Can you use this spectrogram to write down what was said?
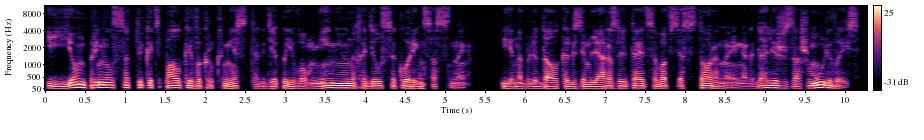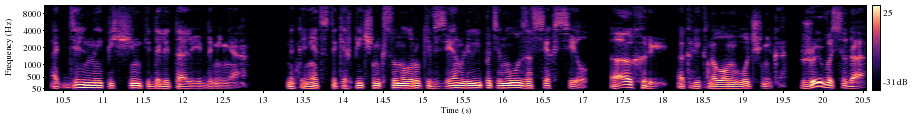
И он принялся тыкать палкой вокруг места, где, по его мнению, находился корень сосны. Я наблюдал, как земля разлетается во все стороны, иногда лишь зажмуриваясь, отдельные песчинки долетали и до меня. Наконец-то кирпичник сунул руки в землю и потянул изо всех сил. «Ахри!» — окрикнул он лучника. «Живо сюда!»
